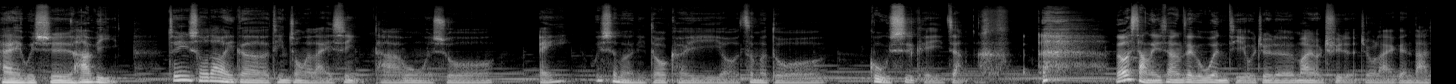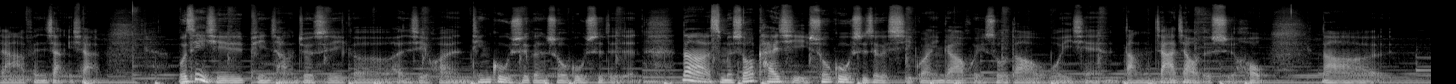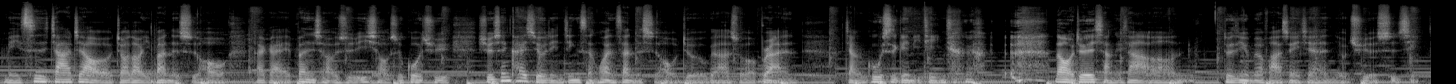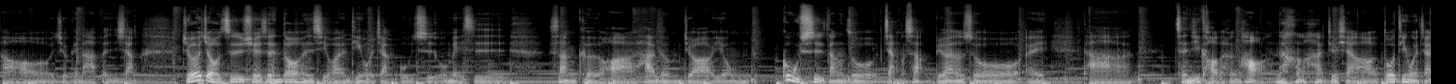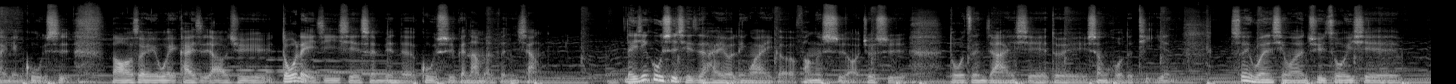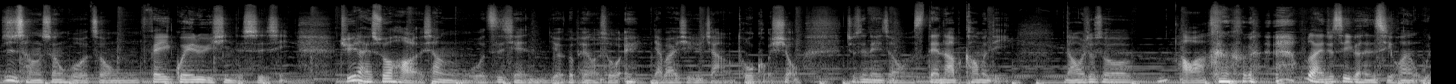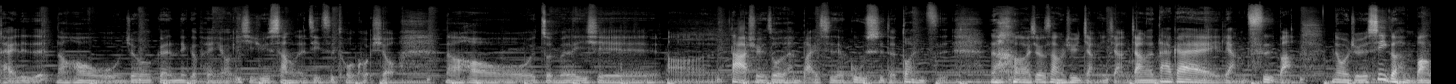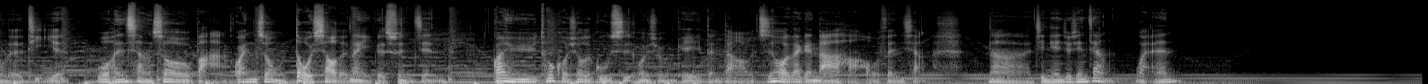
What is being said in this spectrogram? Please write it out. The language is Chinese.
嗨，我是 Harvie。最近收到一个听众的来信，他问我说：“哎，为什么你都可以有这么多故事可以讲？” 然后想了一下这个问题，我觉得蛮有趣的，就来跟大家分享一下。我自己其实平常就是一个很喜欢听故事跟说故事的人。那什么时候开启说故事这个习惯？应该要回溯到我以前当家教的时候。那每次家教教到一半的时候，大概半小时、一小时过去，学生开始有点精神涣散的时候，就跟他说：“不然讲个故事给你听。”那我就会想一下，呃，最近有没有发生一些很有趣的事情，然后就跟大家分享。久而久之，学生都很喜欢听我讲故事。我每次上课的话，他都就要用故事当做奖赏，比方说，哎，他。成绩考得很好，然后他就想要多听我讲一点故事，然后所以我也开始要去多累积一些身边的故事跟他们分享。累积故事其实还有另外一个方式哦，就是多增加一些对生活的体验。所以我很喜欢去做一些日常生活中非规律性的事情。举例来说好了，像我之前有个朋友说，哎，你要不要一起去讲脱口秀？就是那种 stand up comedy。然后我就说，嗯，好啊，我 本来就是一个很喜欢舞台的人。然后我就跟那个朋友一起去上了几次脱口秀，然后准备了一些啊、大学做的很白痴的故事的段子，然后就上去讲一讲，讲了大概两次吧。那我觉得是一个很棒的体验，我很享受把观众逗笑的那一个瞬间。关于脱口秀的故事，或许我们可以等到之后再跟大家好好分享。那今天就先这样，晚安。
